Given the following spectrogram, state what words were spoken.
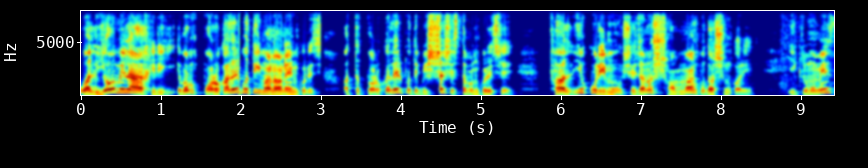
ওয়াল ইয়াউমিল আখিরি, এবং পরকালের প্রতি ইমান আনয়ন করেছে, অর্থাৎ পরকালের প্রতি বিশ্বাস স্থাপন করেছে, ফাল ইউ ইউকুরিমু, সে যেন সম্মান প্রদর্শন করে, ইকরিমু মিন্স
